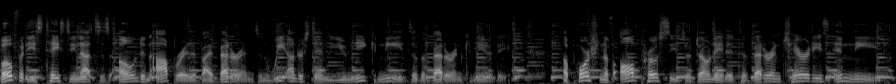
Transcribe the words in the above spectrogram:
Bophades Tasty Nuts is owned and operated by veterans, and we understand the unique needs of the veteran community. A portion of all proceeds are donated to veteran charities in need.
